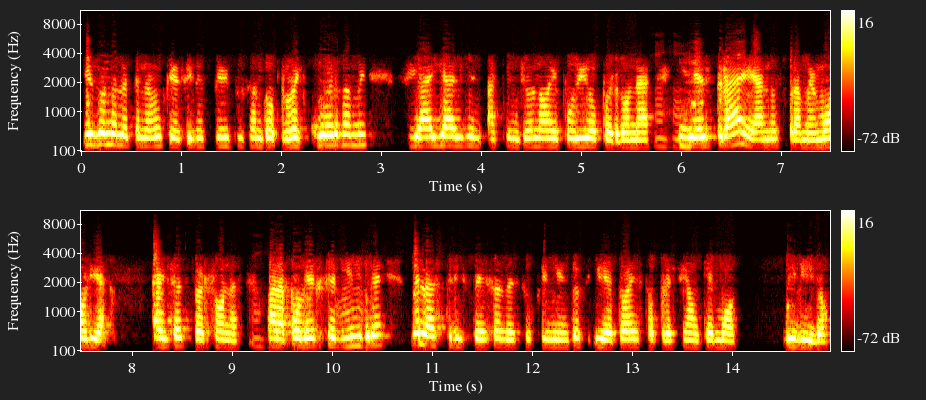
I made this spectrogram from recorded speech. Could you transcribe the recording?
Y es donde le tenemos que decir, Espíritu Santo, recuérdame si hay alguien a quien yo no he podido perdonar. Y Él trae a nuestra memoria a esas personas para poder ser libre de las tristezas, de sufrimientos y de toda esta opresión que hemos vivido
